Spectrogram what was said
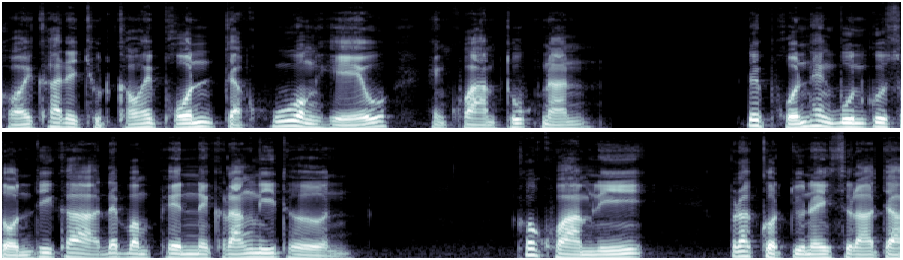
ขอให้ข้าได้ฉุดเขาให้พ้นจากห่วงเหวแห่งความทุกข์นั้น ด้วยผลแห่งบุญกุศลที่ข้าได้บำเพ็ญในครั้งนี้เทิน ข้อความนี้ปรากฏอยู่ในศิลาจา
